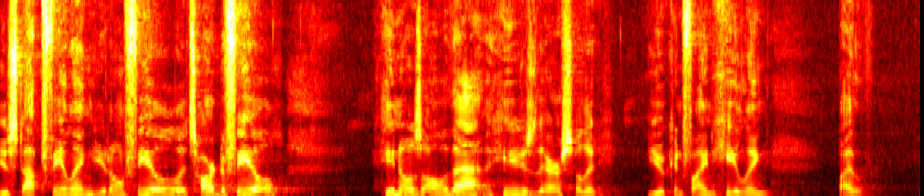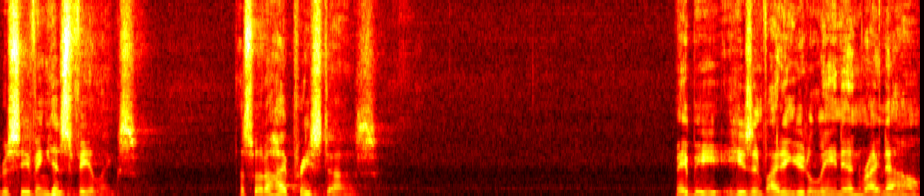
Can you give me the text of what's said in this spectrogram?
You stopped feeling, you don't feel, it's hard to feel. He knows all of that, and He's there so that you can find healing by receiving His feelings. That's what a high priest does. Maybe He's inviting you to lean in right now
